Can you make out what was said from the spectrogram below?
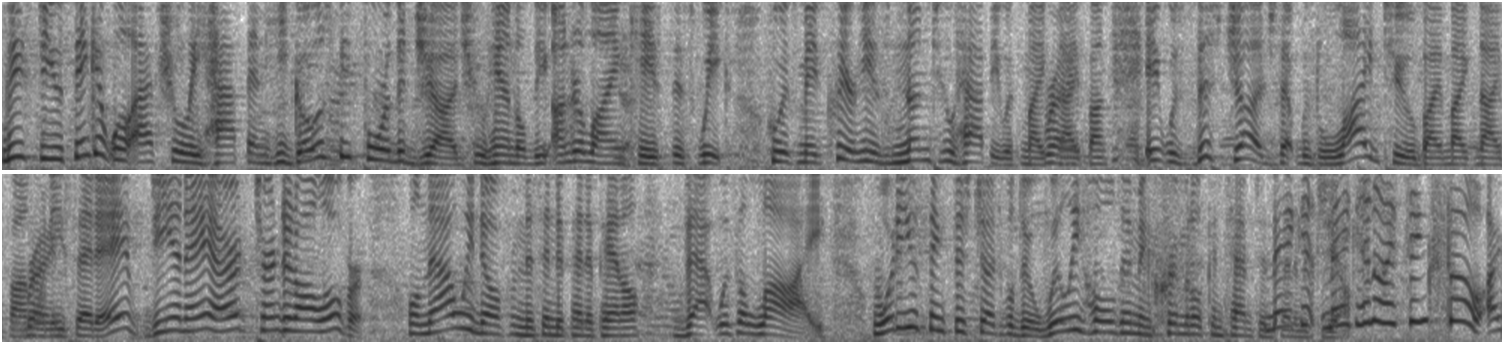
Lis, do you think it will actually happen? He goes before the judge who handled the underlying case this week, who has made clear he is none too happy with Mike Right. Nifong. It was this judge that was lied to by Mike Nifong when he said, hey, DNA, I turned it all over. Well, now we know from this independent panel that was a lie. What do you think this judge will do? Will he hold him in criminal contempt and send him Megyn, to jail? Megyn, I think so. I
